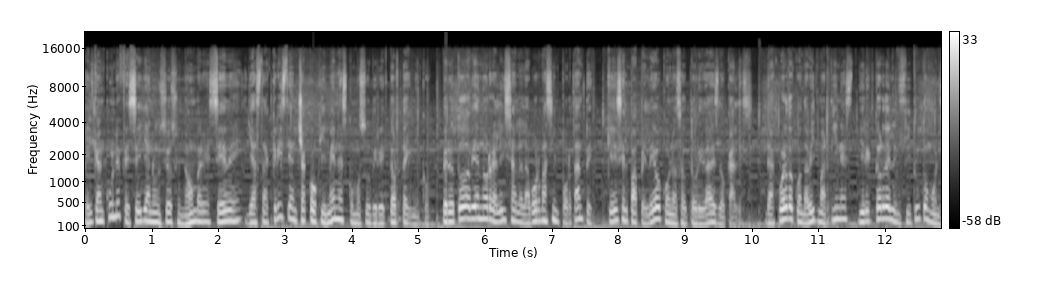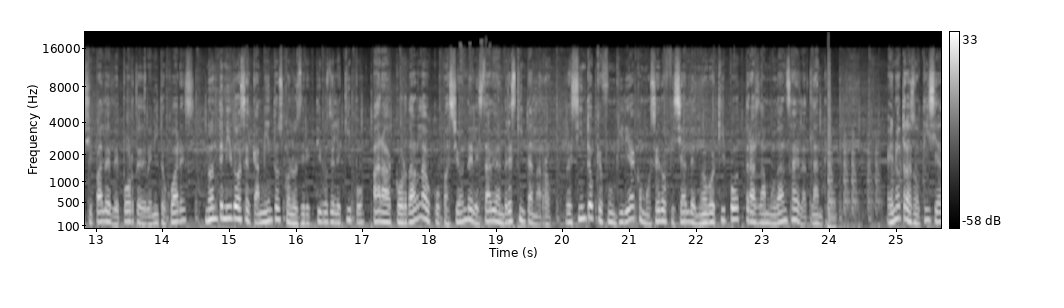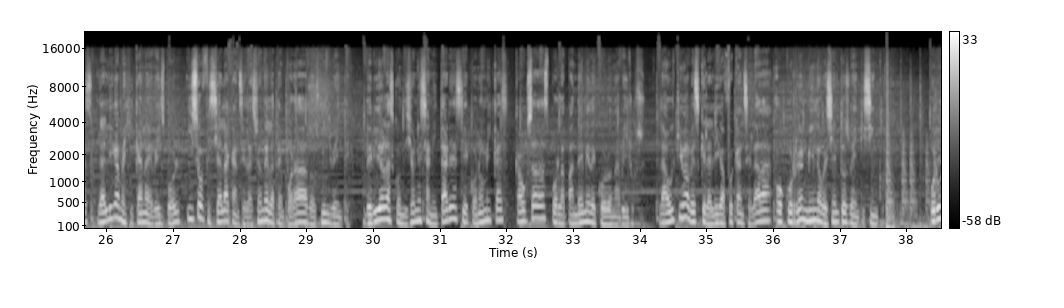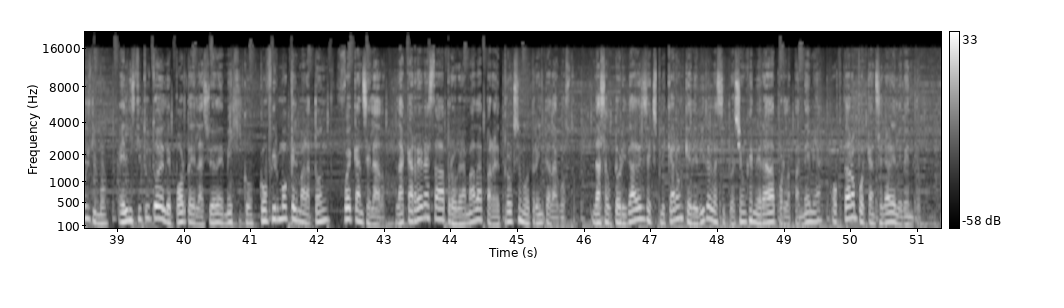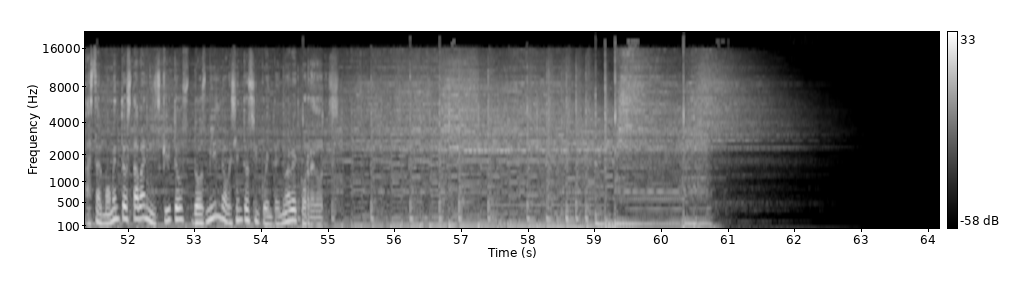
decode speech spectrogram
El Cancún FC ya anunció su nombre, sede y hasta Cristian Chaco Jiménez como su director técnico, pero todavía no realiza la labor más importante, que es el papeleo con las autoridades locales. De acuerdo con David Martínez, director del Instituto Municipal de Deporte de Benito Juárez, no han tenido acercamientos con los directivos del equipo para acordar la ocupación del estadio Andrés Quintana Roo, recinto que fungiría como sede oficial del nuevo equipo tras la mudanza del Atlante. En otras noticias, la Liga Mexicana de Béisbol hizo oficial la cancelación de la temporada 2020, debido a las condiciones sanitarias y económicas causadas por la pandemia de coronavirus. La última vez que la liga fue cancelada ocurrió en 1925. Por último, el Instituto del Deporte de la Ciudad de México confirmó que el maratón fue cancelado. La carrera estaba programada para el próximo 30 de agosto. Las autoridades explicaron que debido a la situación generada por la pandemia, optaron por cancelar el evento. Hasta el momento estaban inscritos 2.959 corredores.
